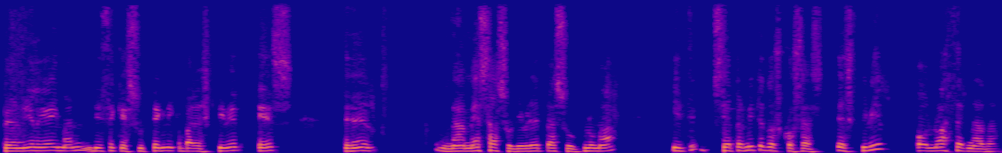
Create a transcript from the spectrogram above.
pero Neil Gaiman dice que su técnica para escribir es tener una mesa, su libreta, su pluma, y se permite dos cosas, escribir o no hacer nada,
